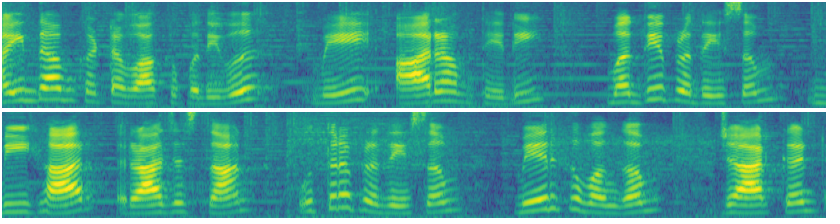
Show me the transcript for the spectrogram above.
ஐந்தாம் கட்ட வாக்குப்பதிவு மே ஆறாம் தேதி மத்திய பிரதேசம் பீகார் ராஜஸ்தான் உத்தரப்பிரதேசம் மேற்கு வங்கம் ஜார்க்கண்ட்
